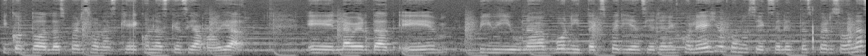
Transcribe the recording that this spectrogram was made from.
y con todas las personas que, con las que se ha rodeado. Eh, la verdad, eh, viví una bonita experiencia allá en el colegio, conocí excelentes personas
